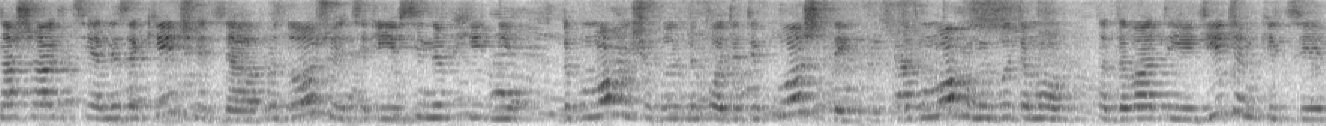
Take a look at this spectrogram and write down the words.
наша акція не закінчується, а продовжується. І всі необхідні допомоги, якщо будуть знаходити кошти, допомогу ми будемо надавати її дітям, які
